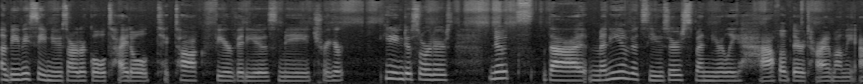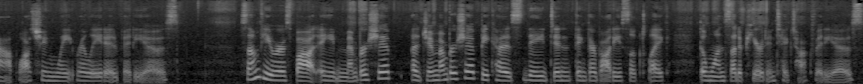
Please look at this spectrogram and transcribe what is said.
A BBC News article titled TikTok Fear Videos May Trigger Eating Disorders notes that many of its users spend nearly half of their time on the app watching weight related videos. Some viewers bought a membership, a gym membership, because they didn't think their bodies looked like the ones that appeared in TikTok videos.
